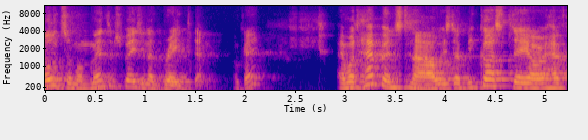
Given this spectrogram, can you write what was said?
nodes in momentum space and I braid them, okay? And what happens now is that because they are have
